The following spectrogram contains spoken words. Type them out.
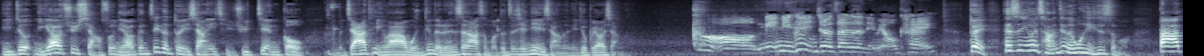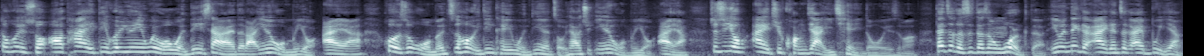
你就你要去想说，你要跟这个对象一起去建构什么家庭啦、稳定的人生啊什么的这些念想呢，你就不要想了。哦，你你可以就在这里面，OK？对，但是因为常见的问题是什么？大家都会说哦，他一定会愿意为我稳定下来的啦，因为我们有爱啊，或者说我们之后一定可以稳定的走下去，因为我们有爱啊，就是用爱去框架一切，你懂我意思吗？但这个是 doesn't work 的，因为那个爱跟这个爱不一样。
